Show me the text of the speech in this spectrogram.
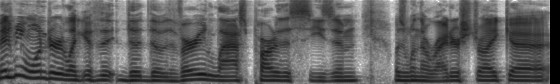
makes me wonder like if the, the the the very last part of the season was when the writer strike uh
